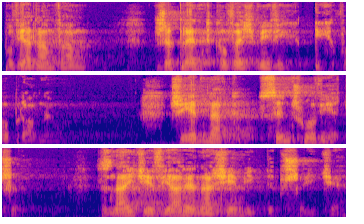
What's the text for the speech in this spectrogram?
Powiadam wam, że prędko weźmie ich, ich w obronę. Czy jednak Syn Człowieczy znajdzie wiarę na ziemi, gdy przyjdzie?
